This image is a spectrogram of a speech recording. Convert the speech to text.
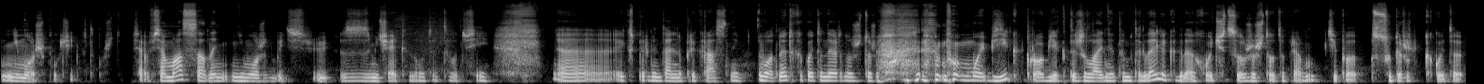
не можешь получить, потому что вся, вся масса, она не может быть замечательно вот это вот всей э, экспериментально прекрасной. Вот, но это какой-то, наверное, уже тоже мой бзик про объекты желания там и так далее, когда хочется уже что-то прям типа супер какое-то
